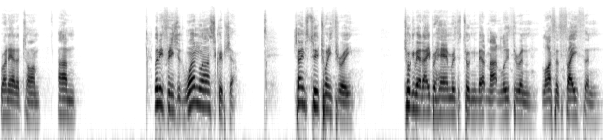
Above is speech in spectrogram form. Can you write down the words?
run out of time. Um, let me finish with one last scripture. James 2.23, talking about Abraham, Ruth is talking about Martin Luther and life of faith and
